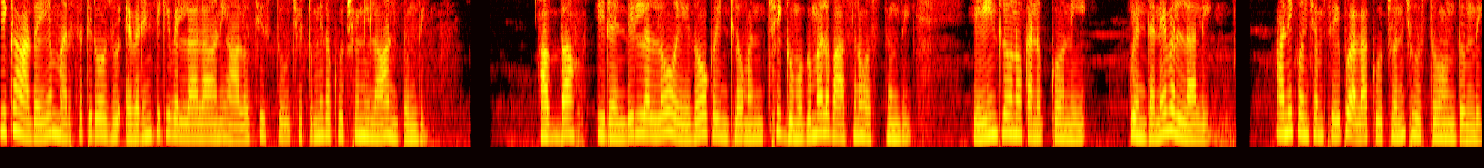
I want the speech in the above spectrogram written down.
ఇక ఆ దయ్యం మరుసటి రోజు ఎవరింటికి వెళ్ళాలా అని ఆలోచిస్తూ చెట్టు మీద కూర్చొని ఇలా అంటుంది. అబ్బా ఈ రెండిళ్ళలో ఏదో ఒక ఇంట్లో మంచి గుమగుమల వాసన వస్తుంది. ఏ ఇంట్లోనో కనుక్కొని వెంటనే వెళ్ళాలి. అని కొంచెం సేపు అలా కూర్చొని చూస్తూ ఉంటుంది.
